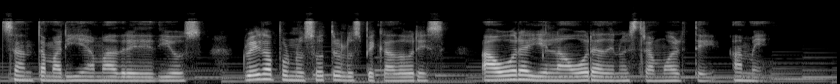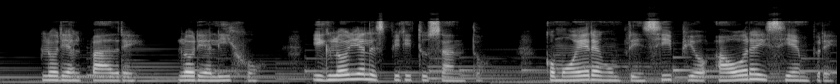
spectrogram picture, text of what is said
Santa María, Madre de Dios, ruega por nosotros los pecadores, ahora y en la hora de nuestra muerte. Amén. Gloria al Padre, gloria al Hijo, y gloria al Espíritu Santo, como era en un principio, ahora y siempre,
